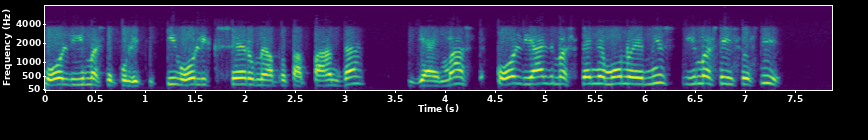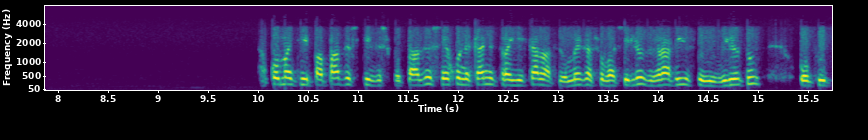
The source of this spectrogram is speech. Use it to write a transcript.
Όλοι είμαστε πολιτικοί, όλοι ξέρουμε από τα πάντα. Για εμάς όλοι οι άλλοι μας φαίνεται μόνο εμείς είμαστε οι σωστοί. Ακόμα και οι παπάδες και οι δεσποτάδες έχουν κάνει τραγικά λάθη. Ο Μέγας ο Βασιλείος γράφει στο βιβλίο του ότι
